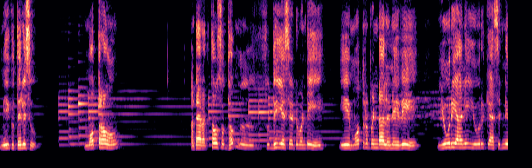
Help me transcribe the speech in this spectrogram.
మీకు తెలుసు. మూత్రం అంటే రక్తం శుద్ధం శుద్ధి చేసేటువంటి ఈ మూత్రపిండాలు అనేవి యూరియాని యూరిక్ యాసిడ్ని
